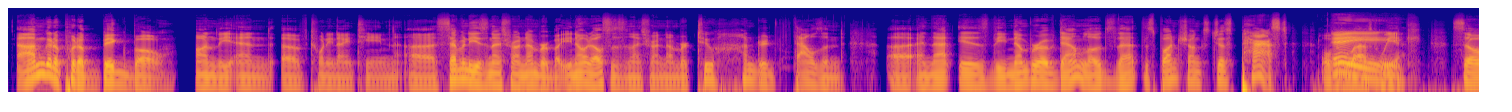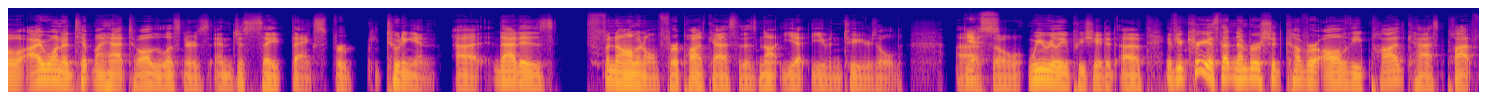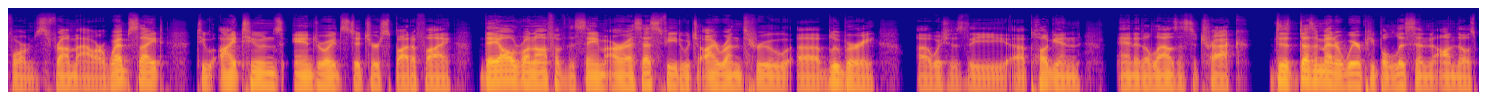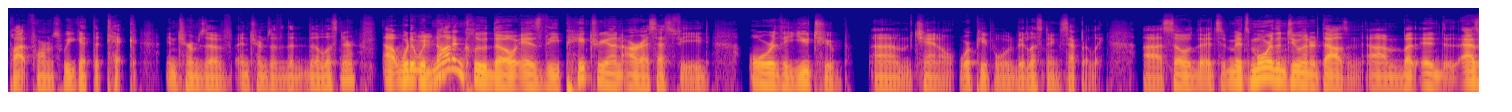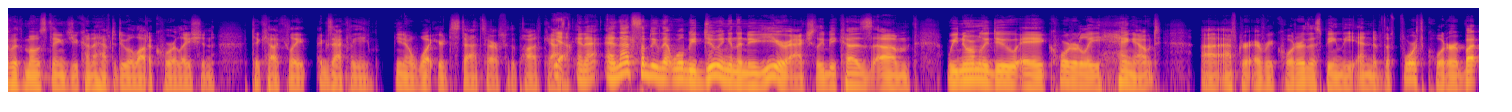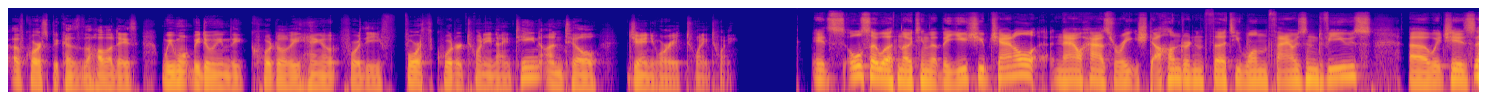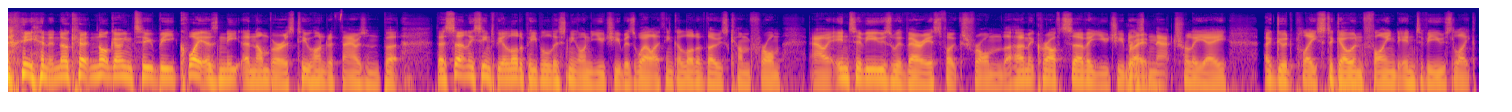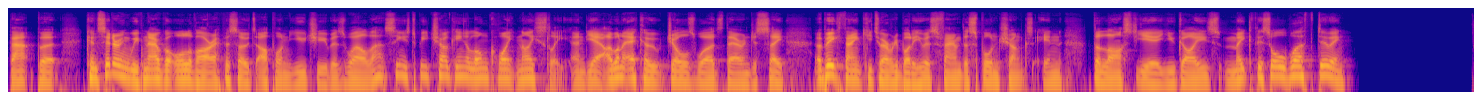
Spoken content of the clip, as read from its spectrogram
I'm going to put a big bow on the end of 2019. Uh, 70 is a nice round number, but you know what else is a nice round number? 200,000. Uh, and that is the number of downloads that the Spawn Chunks just passed over Hey. the last week. So I want to tip my hat to all the listeners and just say thanks for tuning in. Uh, that is phenomenal for a podcast that is not yet even two years old. Uh, Yes. So we really appreciate it. Uh, if you're curious, that number should cover all of the podcast platforms from our website to iTunes, Android, Stitcher, Spotify. They all run off of the same RSS feed, which I run through uh, Blubrry, uh, which is the uh, plugin, and it allows us to track. D- Doesn't matter where people listen on those platforms, we get the tick in terms of in terms of the, the listener. Uh, what it would Mhm. not include though is the Patreon RSS feed or the YouTube um, channel where people would be listening separately. Uh, so it's it's more than two hundred thousand. Um, but it, as with most things, you kind of have to do a lot of correlation to calculate exactly you know what your stats are for the podcast. Yeah. And and that's something that we'll be doing in the new year actually because um, we normally do a quarterly hangout. Uh, after every quarter, this being the end of the fourth quarter. But of course, because of the holidays, we won't be doing the quarterly hangout for the fourth quarter 2019 until January 2020. It's also worth noting that the YouTube channel now has reached 131,000 views, uh, which is you know, not, not going to be quite as neat a number as 200,000, but there certainly seem to be a lot of people listening on YouTube as well. I think a lot of those come from our interviews with various folks from the Hermitcraft server. YouTube Right. is naturally a, a good place to go and find interviews like that, but considering we've now got all of our episodes up on YouTube as well, that seems to be chugging along quite nicely. And yeah, I want to echo Joel's words there and just say a big thank you to everybody who has found the spawn chunks in the last year. You guys make this all worth doing.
